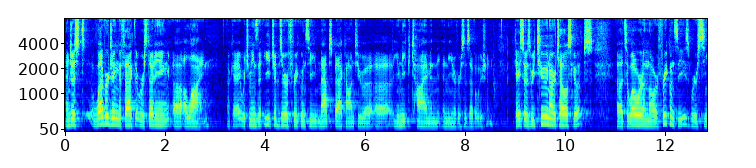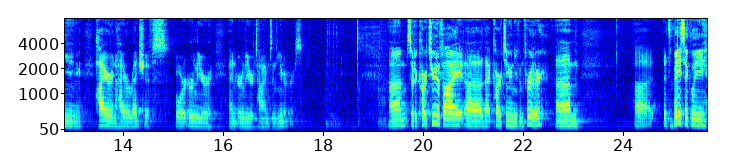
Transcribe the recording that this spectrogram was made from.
and just leveraging the fact that we're studying uh, a line, okay, which means that each observed frequency maps back onto a, a unique time in, in, the universe's evolution. Okay, so as we tune our telescopes uh, to lower and lower frequencies, we're seeing higher and higher redshifts or earlier and earlier times in the universe. Um, so to cartoonify uh, that cartoon even further, um, uh, it's basically,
